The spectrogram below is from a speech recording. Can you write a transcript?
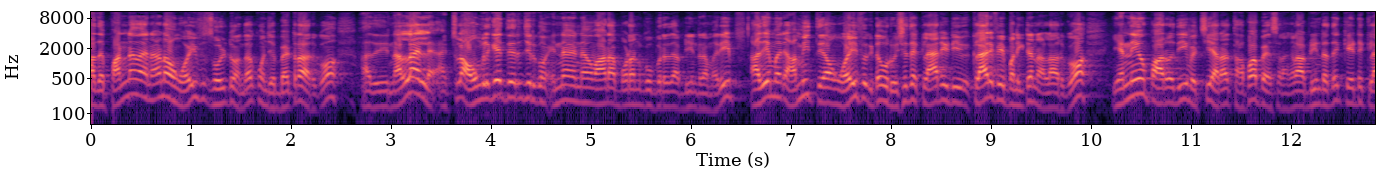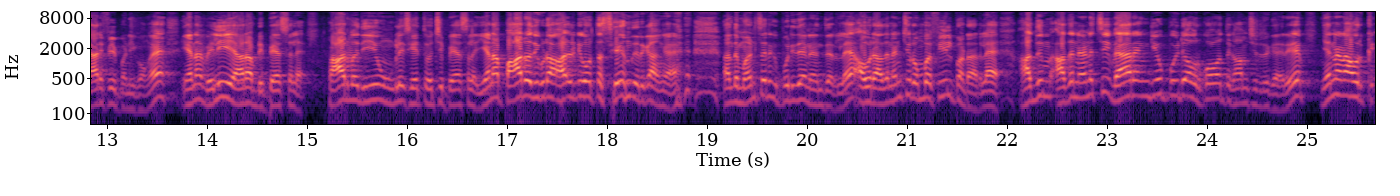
அதை பண்ண வேணாம்னு அவங்க ஒய்ஃப் சொல்லிட்டு வந்தால் கொஞ்சம் பெட்டராக இருக்கும். அது நல்லா இல்லை. ஆக்சுவலாக அவங்களுக்கே தெரிஞ்சிருக்கும். என்ன என்ன வாடா போடான்னு கூப்பிட்றது அப்படின்ற மாதிரி. அதே மாதிரி அமித் அவங்க ஒய்ஃபு கிட்ட ஒரு விஷயத்தை கிளாரிட்டி கிளாரிஃபை பண்ணிக்கிட்டா நல்லாயிருக்கும் என்னையும் பார்வதியும் வச்சு யாராவது தப்பாக பேசுகிறாங்களா அப்படின்றத கேட்டு கிளாரிஃபை பண்ணிக்கோங்க. ஏன்னா வெளியே யாரும் அப்படி பேசலை. பார்வதியும் உங்களையும் சேர்த்து வச்சு பேசலை. ஏன்னா பார்வதி கூட ஆல்ரெடி ஒருத்தர் சேர்ந்து இருக்காங்க. அந்த மனுஷனுக்கு புரியுதா என்னன்னு தெரியல. அவர் அதை நினச்சி ரொம்ப ஃபீல் பண்ணுறாருல அது அதை நினச்சி வேற எங்கேயோ போயிட்டு அவர் கோவத்தை காமிச்சிட்டு இருக்காரு. ஏன்னா அவருக்கு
